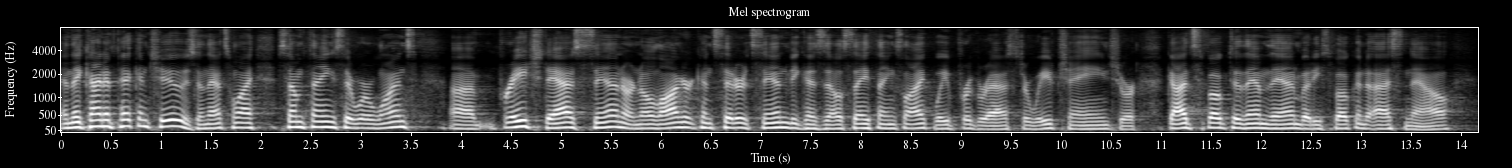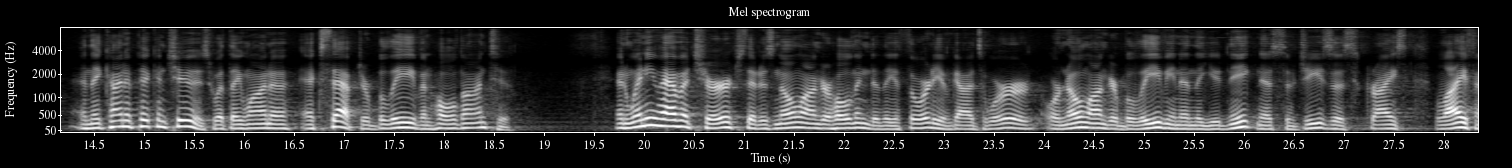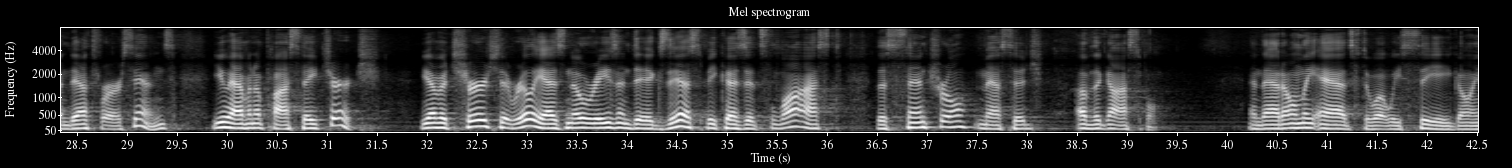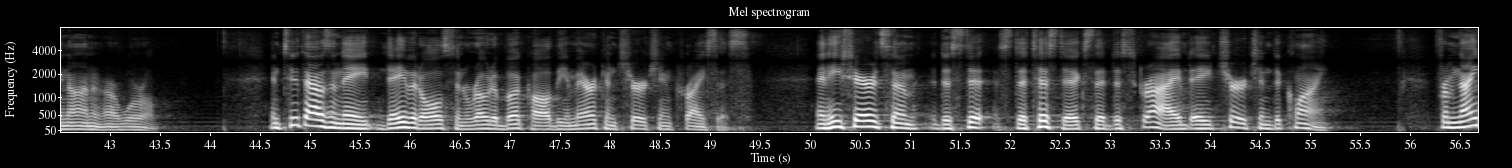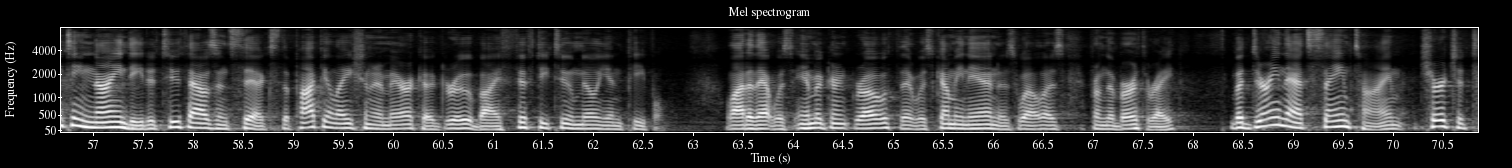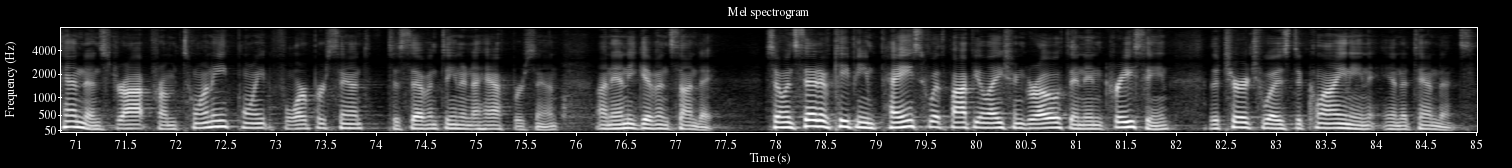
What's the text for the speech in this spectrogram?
And they kind of pick and choose, and that's why some things that were once uh, preached as sin are no longer considered sin because they'll say things like, We've progressed or we've changed, or God spoke to them then, but He's spoken to us now. And they kind of pick and choose what they want to accept or believe and hold on to. And when you have a church that is no longer holding to the authority of God's word or no longer believing in the uniqueness of Jesus Christ's life and death for our sins, you have an apostate church. You have a church that really has no reason to exist because it's lost the central message of the gospel. And that only adds to what we see going on in our world. In 2008, David Olson wrote a book called The American Church in Crisis. And he shared some statistics that described a church in decline. From 1990 to 2006, the population in America grew by 52 million people. A lot of that was immigrant growth that was coming in as well as from the birth rate. But during that same time, church attendance dropped from 20.4% to 17.5% on any given Sunday. So instead of keeping pace with population growth and increasing, the church was declining in attendance.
